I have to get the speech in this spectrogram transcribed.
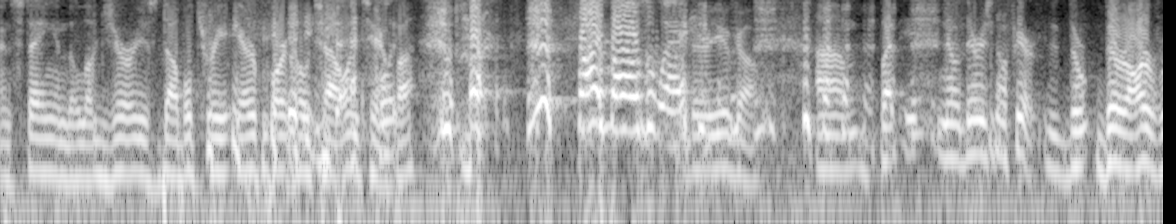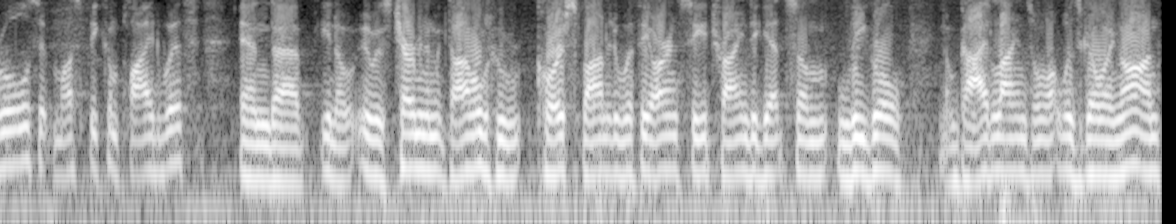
and staying in the luxurious Doubletree Airport Hotel in Tampa. Five miles away. There you go. Um, But, it- no, there is no fear. There there are rules that must be complied with, and, uh, you know, it was Chairman McDonald who corresponded with the RNC trying to get some legal, you know, guidelines on what was going on.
